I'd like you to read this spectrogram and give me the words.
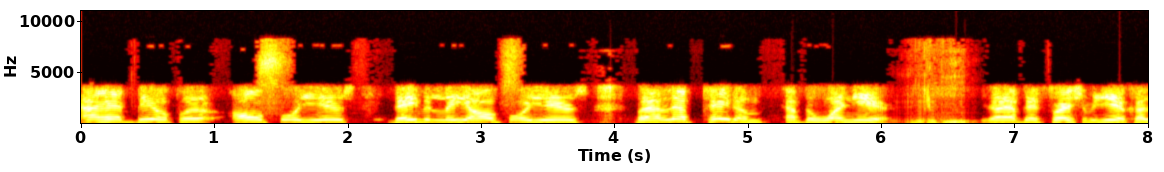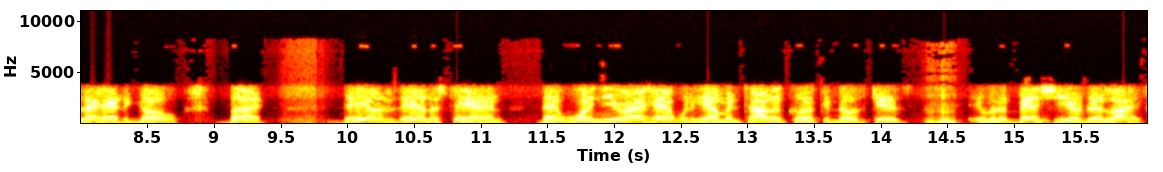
I had Beal for all four years, David Lee all four years, but I left Tatum after one year. Mm-hmm. You know, after that freshman year because I had to go. But they they understand that one year I had with him and Tyler Cook and those kids, mm-hmm. it was the best year of their life.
